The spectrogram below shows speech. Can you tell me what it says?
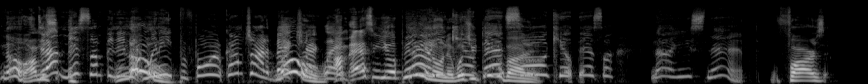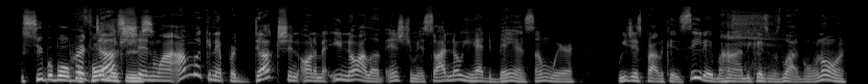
No, I'm Did just- I miss something in it when he performed? I'm trying to backtrack. No, like, I'm asking your opinion on it. What you think about song, it? Killed that song. Nah, he snapped. far as Super Bowl performances, Production wise, I'm looking at production on him. You know, I love instruments, so I know he had the band somewhere. We just probably couldn't see they behind because there was a lot going on.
